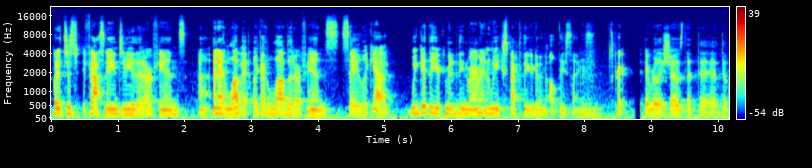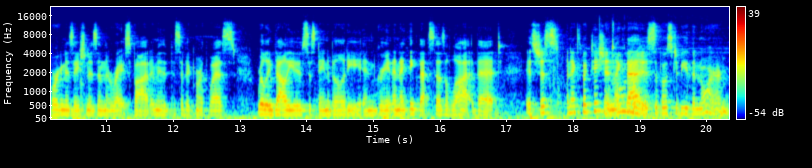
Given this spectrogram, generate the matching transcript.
but it's just fascinating to me that our fans uh, and I love it. Like I love that our fans say like yeah, we get that you're committed to the environment and we expect that you're doing all of these things. It's great. it really shows that the, the organization is in the right spot. I mean, the Pacific Northwest really values sustainability and green, and I think that says a lot that it's just an expectation. Like that is supposed to be the norm.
